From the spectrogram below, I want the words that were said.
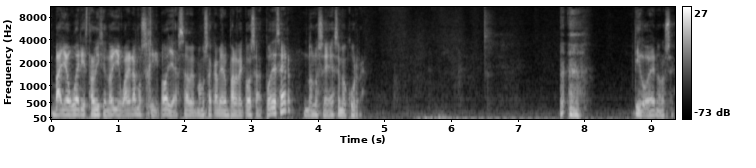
BioWare y están diciendo, "Oye, igual éramos gilipollas, ¿sabes? Vamos a cambiar un par de cosas." ¿Puede ser? No, no sé, ¿eh? se me ocurre. Digo, ¿eh? No lo sé.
